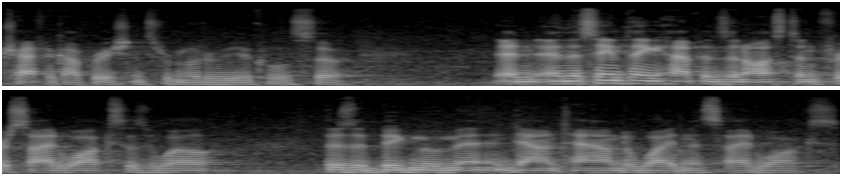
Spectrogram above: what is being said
traffic operations for motor vehicles. So, and, and the same thing happens in Austin for sidewalks as well. There's a big movement in downtown to widen the sidewalks.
